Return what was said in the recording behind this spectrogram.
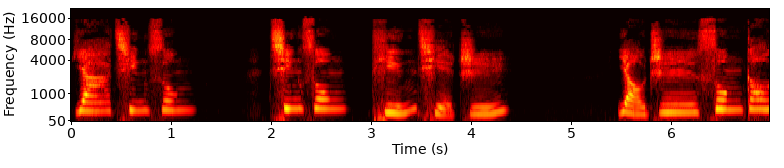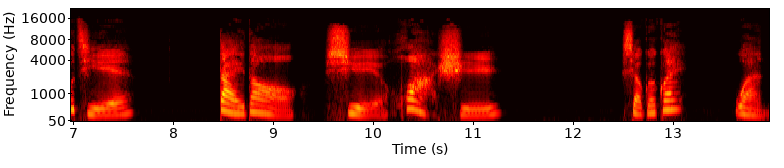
压青松，青松挺且直。要知松高洁，待到雪化时。小乖乖，晚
